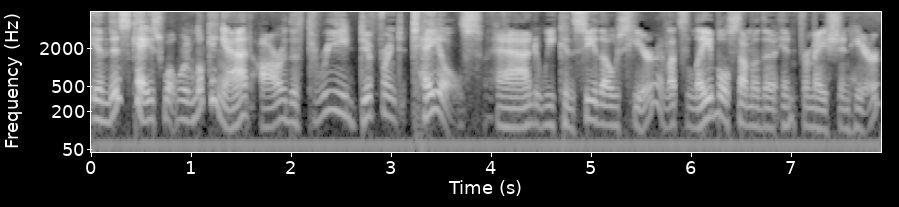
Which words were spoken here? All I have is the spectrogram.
in this case, what we're looking at are the three different tails. And we can see those here. And let's label some of the information here.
